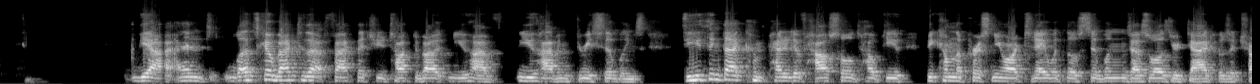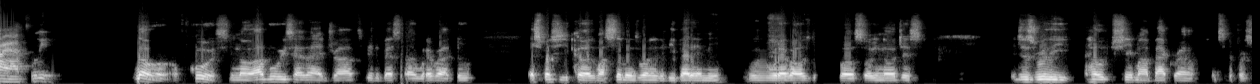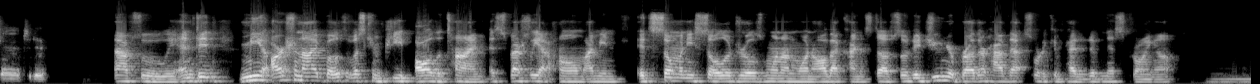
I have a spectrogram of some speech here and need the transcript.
yeah, and let's go back to that fact that you talked about. You have you having three siblings. Do you think that competitive household helped you become the person you are today with those siblings as well as your dad who's a triathlete? No, of course. You know, I've always had that drive to be the best at whatever I do, especially because my siblings wanted to be better than me with whatever I was doing. Well, so you know, just it just really helped shape my background into the person I am today. Absolutely. And did me, Arsh, and I, both of us compete all the time, especially at home? I mean, it's so many solo drills, one on one, all that kind of stuff. So, did you and your brother have that sort of competitiveness growing up?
